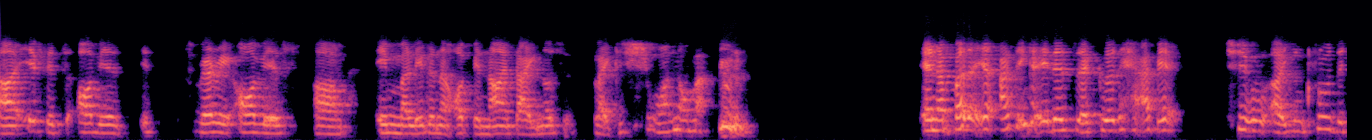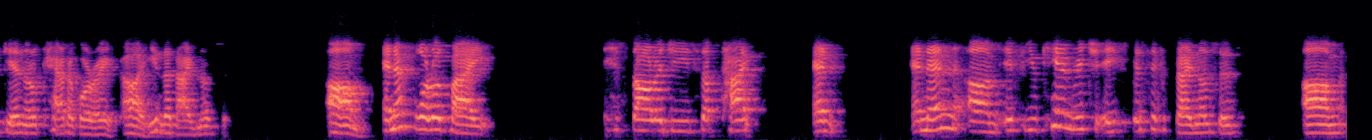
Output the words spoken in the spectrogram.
uh, if it's obvious, it's very obvious um, a malignant or benign diagnosis like schwannoma. and uh, but I think it is a good habit to uh, include the general category uh, in the diagnosis um, and then followed by histology subtype. And, and then um, if you can't reach a specific diagnosis, um,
